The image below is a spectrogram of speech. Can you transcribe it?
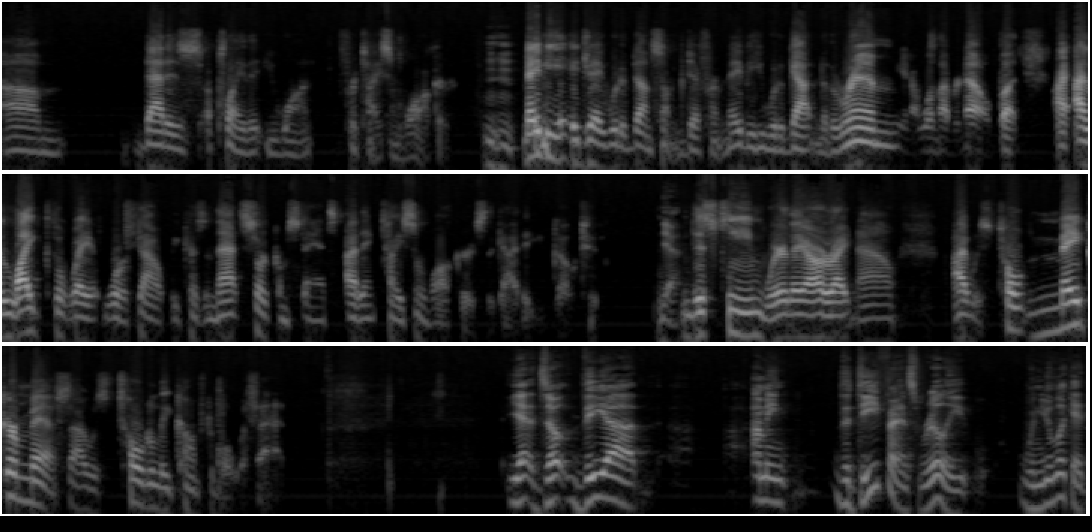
um, that is a play that you want for Tyson Walker. Mhm. Maybe AJ would have done something different. Maybe he would have gotten to the rim. You know, we'll never know. But I, I like the way it worked out because in that circumstance, I think Tyson Walker is the guy that you go to. Yeah. This team, where they are right now, I was told make or miss. I was totally comfortable with that. Yeah, so the uh I mean, the defense really when you look at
